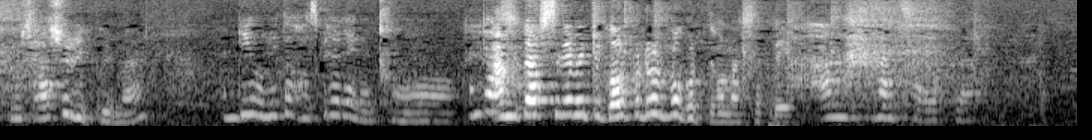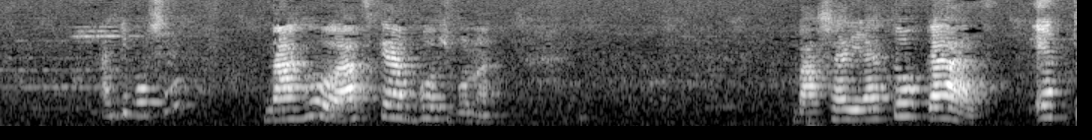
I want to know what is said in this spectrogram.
তোমার শাশুড়ি কই মা? আন্টি উনি তো হসপিটালে গেছে। আন্টি আমি তো আসছিলাম একটু গল্প টল্প করতে ওনার সাথে। আচ্ছা আচ্ছা। আন্টি বসে না গো আজকে আর বসবো না। বাসায় এত কাজ এত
